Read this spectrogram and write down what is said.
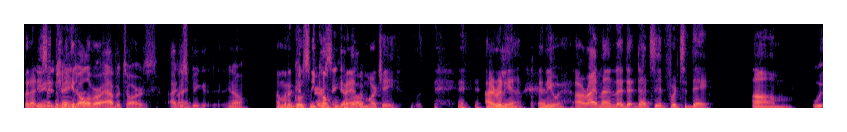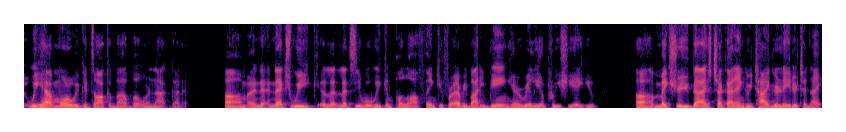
but at We least I need to can change it. all of our avatars. I just Right. be, you know, I'm gonna go see Kung Fu. Panda March 8th. I really am. Anyway, all right, man. That- that- that's it for today. Um, we, we have more we could talk about, but we're not gonna. Um, and ne- next week, uh, let, let's see what we can pull off. Thank you for everybody being here. Really appreciate you. Uh, make sure you guys check out Angry Tiger later tonight.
